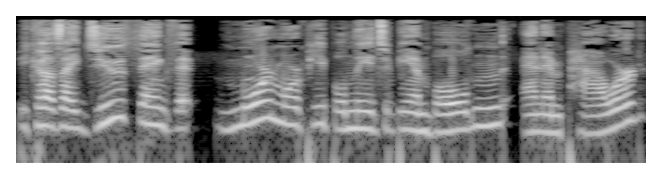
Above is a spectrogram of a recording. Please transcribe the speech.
because I do think that more and more people need to be emboldened and empowered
